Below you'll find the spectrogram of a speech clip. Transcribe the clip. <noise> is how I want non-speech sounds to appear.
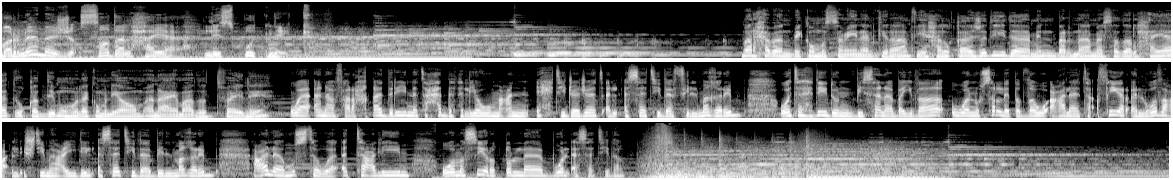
برنامج صدى الحياة لسبوتنيك. مرحبا بكم مستمعينا الكرام في حلقة جديدة من برنامج صدى الحياة. أقدمه لكم اليوم أنا عماد الطفيلي. وأنا فرح قادري. نتحدث اليوم عن احتجاجات الأساتذة في المغرب وتهديد بسنة بيضاء. ونسلط الضوء على تأثير الوضع الاجتماعي للأساتذة بالمغرب على مستوى التعليم ومصير الطلاب والأساتذة.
